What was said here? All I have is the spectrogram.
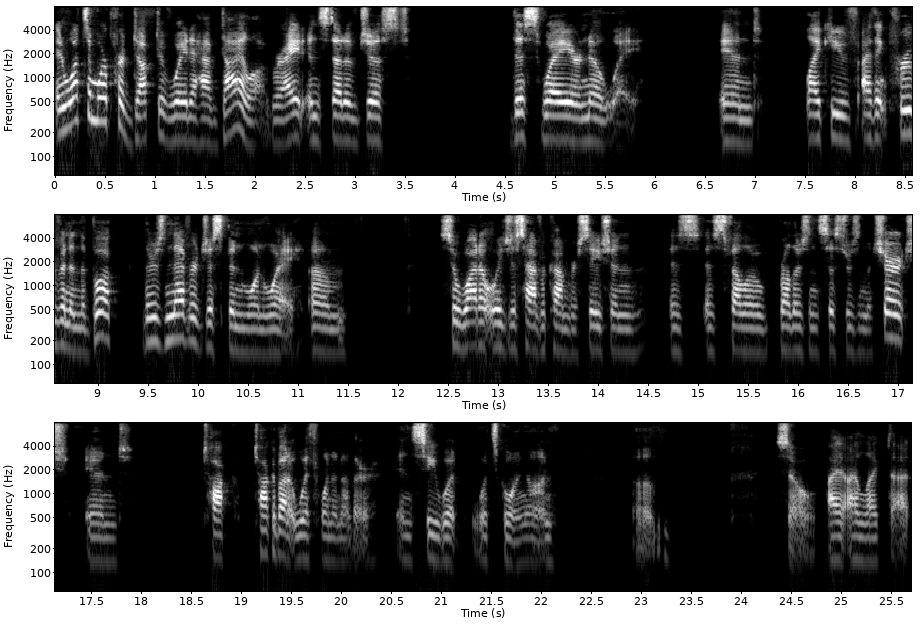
and what's a more productive way to have dialogue right? Instead of just this way or no way. And like you've i think proven in the book there's never just been one way. Um, so why don't we just have a conversation as as fellow brothers and sisters in the church and talk talk about it with one another and see what what's going on. Um, so I, I like that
